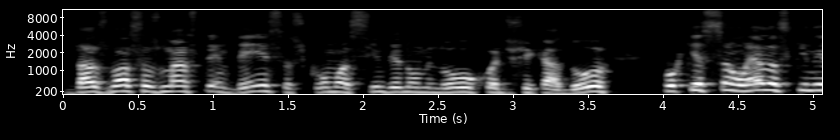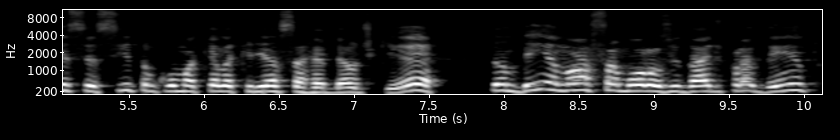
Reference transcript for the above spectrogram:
das nossas más tendências, como assim denominou o codificador, porque são elas que necessitam, como aquela criança rebelde que é, também a nossa amorosidade para dentro,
